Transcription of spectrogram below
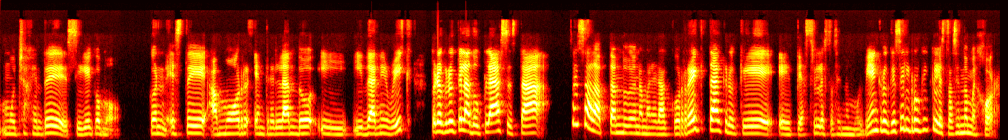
mucha gente sigue como con este amor entre Lando y, y, Danny Rick, pero creo que la dupla se está pues, adaptando de una manera correcta. Creo que eh, Piastri lo está haciendo muy bien. Creo que es el rookie que lo está haciendo mejor.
